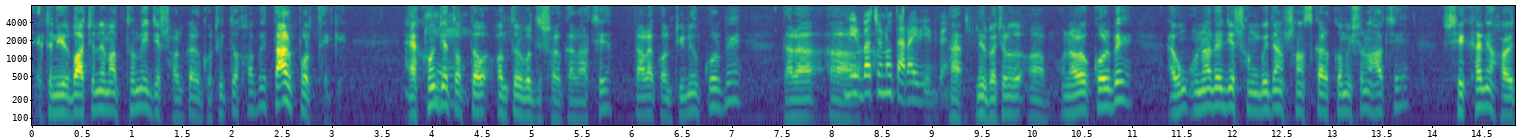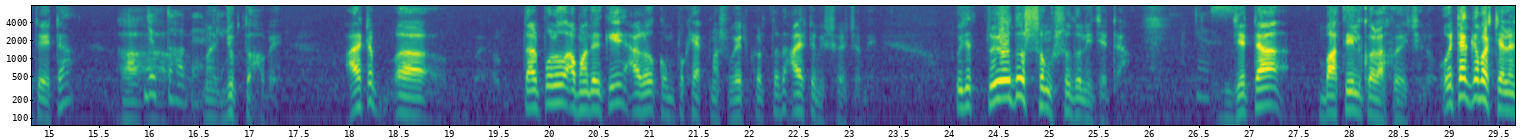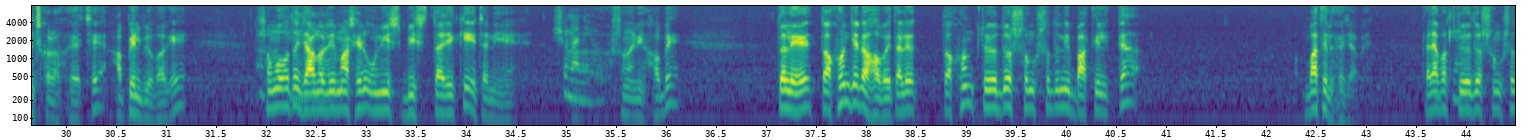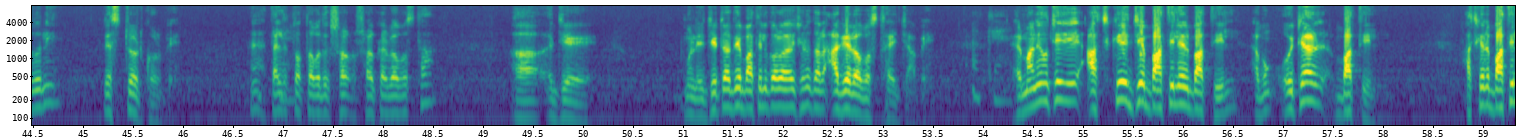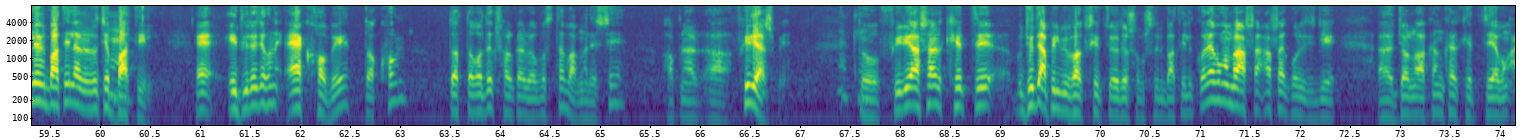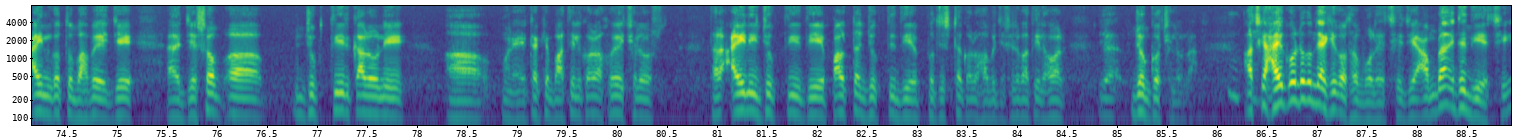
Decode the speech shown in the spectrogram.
একটা নির্বাচনের মাধ্যমে যে সরকার গঠিত হবে তারপর থেকে। এখন যে. তত্ত্ব অন্তর্বর্তী সরকার আছে তারা কন্টিনিউ করবে তারা নির্বাচনও তারাই দিবেন হ্যাঁ নির্বাচন ওনারাও করবে এবং ওনাদের যে সংবিধান সংস্কার কমিশন আছে সেখানে হয়তো এটা যুক্ত হবে আর মানে। যুক্ত হবে। আরেকটা তারপরেও আমাদেরকে আরও কমপক্ষে এক মাস ওয়েট করতে হবে। আরেকটা বিষয়ের জন্য ওই যে ত্রয়োদশ সংশোধনী যেটা যেটা বাতিল করা হয়েছিল ওইটাকে আবার চ্যালেঞ্জ করা হয়েছে আপিল বিভাগে সম্ভবত জানুয়ারি মাসের উনিশ বিশ তারিখে এটা নিয়ে শুনানি হবে। তাহলে তখন যেটা হবে তাহলে তখন ত্রয়োদশ সংশোধনী বাতিলটা বাতিল হয়ে যাবে তাহলে আবার. ত্রয়োদশ সংশোধনী রেস্টোর করবে হ্যাঁ তাহলে. তত্ত্বাবধায়ক সরকার ব্যবস্থা যে মানে যেটা দিয়ে বাতিল করা হয়েছিল তার আগের অবস্থায় যাবে এর মানে হচ্ছে যে আজকের যে বাতিলের বাতিল এবং ওইটার বাতিল আজকের বাতিলের বাতিল আর হচ্ছে হ্যাঁ। বাতিল। হ্যাঁ, এই দুটো যখন এক হবে তখন তত্ত্বাবধায়ক সরকার ব্যবস্থা বাংলাদেশে আপনার ফিরে আসবে। তো ফিরে আসার ক্ষেত্রে যদি আপিল বিভাগ সে ত্রয়োদশ সংশোধনী বাতিল করে এবং আমরা আশা আশা করি যে জন আকাঙ্ক্ষার ক্ষেত্রে এবং আইনগতভাবে যে যেসব যুক্তির কারণে মানে এটাকে বাতিল করা হয়েছিল তার আইনি যুক্তি দিয়ে পাল্টা যুক্তি দিয়ে প্রতিষ্ঠা করা হবে যে সেটা বাতিল হওয়ার যোগ্য ছিল না। আজকে হাইকোর্টও কিন্তু একই কথা বলেছে যে আমরা এটা দিয়েছি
